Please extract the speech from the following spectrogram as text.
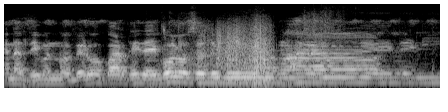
એના જીવનનો બેડો પાર થઈ જાય. બોલો સદગુરુ મહારાજ.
